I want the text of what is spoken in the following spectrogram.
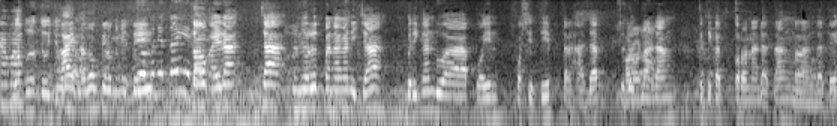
nama. 27. Baik kagok 3 menit Tiga teh. menit deui. Sok ayeuna Ca menurut pandangan Ica berikan dua poin positif terhadap sudut Corona. pandang ketika corona datang melanda teh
